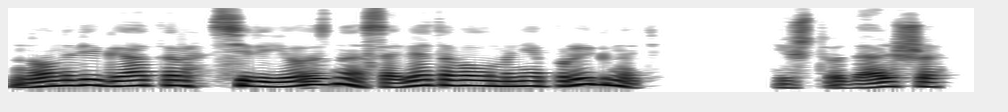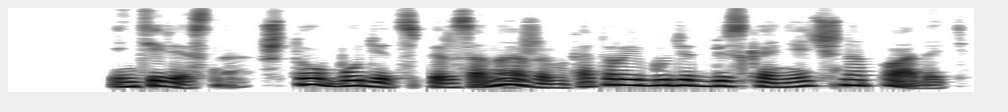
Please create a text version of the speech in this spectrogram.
Но навигатор серьезно советовал мне прыгнуть. И что дальше? Интересно, что будет с персонажем, который будет бесконечно падать?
